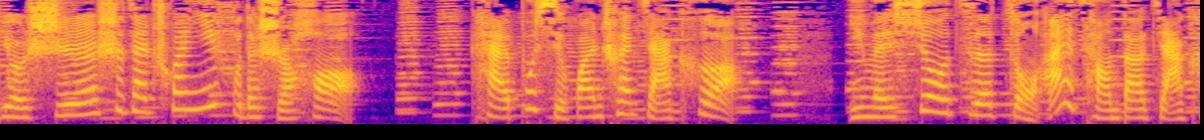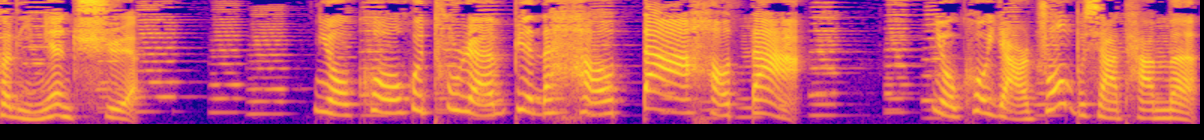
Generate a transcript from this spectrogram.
有时是在穿衣服的时候，凯不喜欢穿夹克。因为袖子总爱藏到夹克里面去，纽扣会突然变得好大好大，纽扣眼儿装不下它们，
